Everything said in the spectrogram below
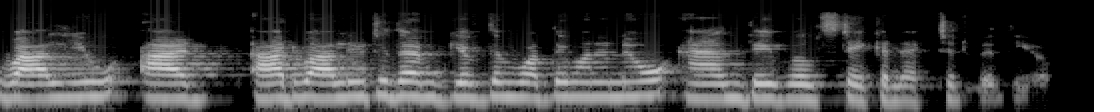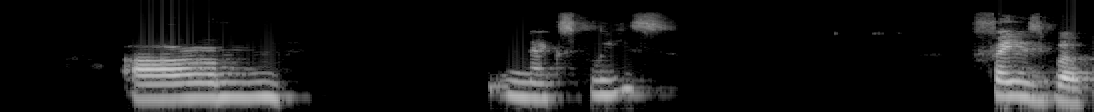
value, add add value to them, give them what they want to know, and they will stay connected with you. Um, next, please. Facebook.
